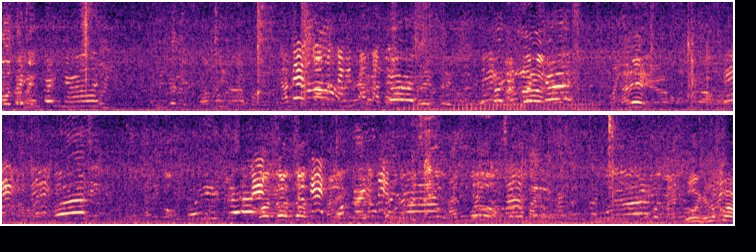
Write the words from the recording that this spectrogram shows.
mo, damit. Kami, mama, kami tatagal. Dali! Go, go, go. Dali mo! Uy, ano pa?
